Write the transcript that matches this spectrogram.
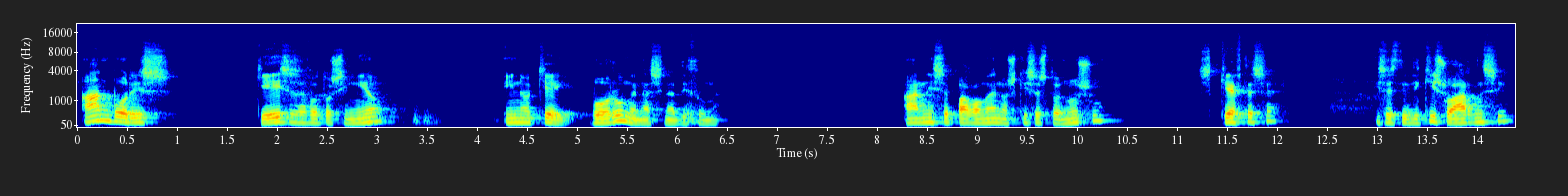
Αν μπορείς και είσαι σε αυτό το σημείο, είναι ok. Μπορούμε να συναντηθούμε. Αν είσαι παγωμένος και είσαι στο νου σου, σκέφτεσαι είσαι στη δική σου άρνηση,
